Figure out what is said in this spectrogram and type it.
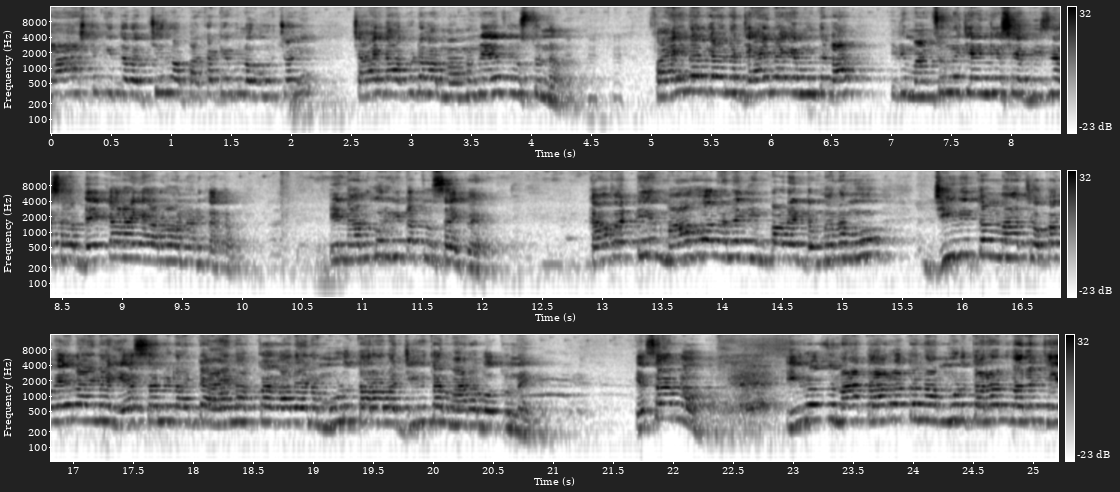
లాస్ట్కి ఇద్దరు వచ్చిర్రు ఆ పక్క టేబుల్లో కూర్చొని చాయ్ కాకుండా వాళ్ళు మమ్మల్ని చూస్తున్నారు. ఫైనల్గా ఆయన జాయిన్ అయ్యే ముందట ఇది మనుషుల్ని జాయిన్ చేసే బిజినెస్ బేకార్ అయ్యారు అన్నాడు కథం. ఈ నలుగురు గిట్ట తుస్ అయిపోయారు. కాబట్టి మాహోల్ అనేది ఇంపార్టెంట్ మనము జీవితం మార్చి ఒకవేళ ఆయన ఎస్ అన్నాడు అంటే ఆయన ఒక్క కాదు ఆయన మూడు తరాల జీవితాలు మారబోతున్నాయి. ఎస్ అను ఈరోజు నా తర్వాత నా మూడు తరాల వరకు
